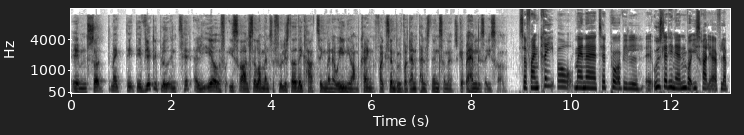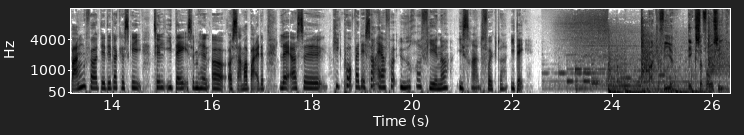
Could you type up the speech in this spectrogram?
Øhm, så man, det, det er virkelig blevet en tæt allieret for Israel, selvom man selvfølgelig stadigvæk har ting, man er uenige omkring, for eksempel hvordan palæstinenserne skal behandles af Israel. Så fra en krig, hvor man er tæt på at ville øh, udslette hinanden, hvor Israel i hvert fald er bange for, at det er det, der kan ske, til i dag simpelthen at, at samarbejde. Lad os øh, kigge på, hvad det så er for ydre fjender, Israel frygter i dag. Radio 4. Ikke så forudsigeligt.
